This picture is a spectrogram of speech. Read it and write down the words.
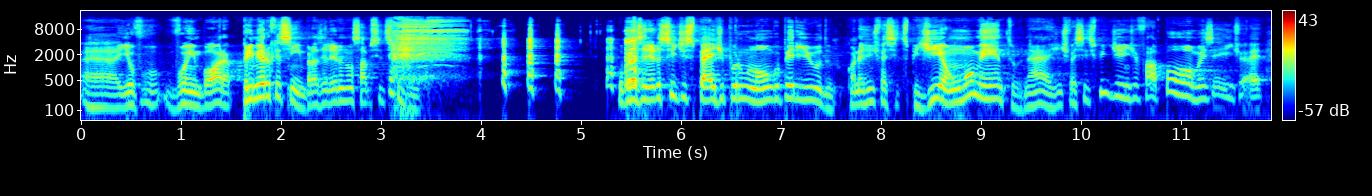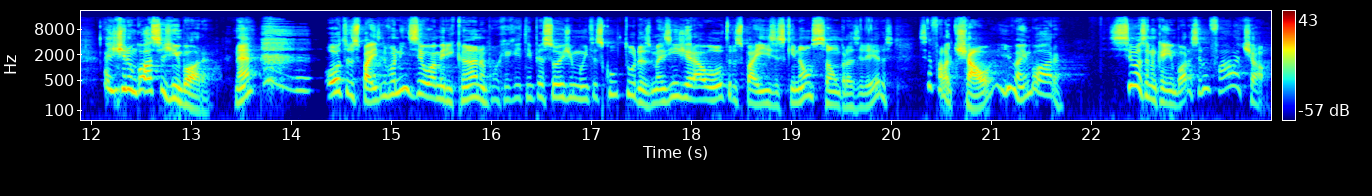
é, e eu vou embora, primeiro que assim, brasileiro não sabe se despedir. o brasileiro se despede por um longo período. Quando a gente vai se despedir, é um momento, né? A gente vai se despedir, a gente vai falar, pô, mas a gente, é, a gente não gosta de ir embora, né? Outros países, não vou nem dizer o americano, porque aqui tem pessoas de muitas culturas, mas em geral, outros países que não são brasileiros, você fala tchau e vai embora. Se você não quer ir embora, você não fala tchau,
